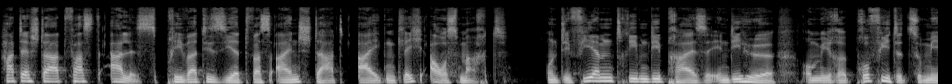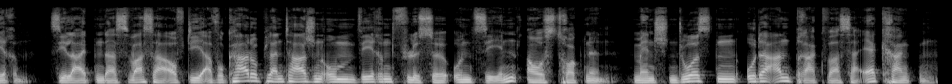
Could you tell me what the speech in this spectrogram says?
hat der Staat fast alles privatisiert, was einen Staat eigentlich ausmacht und die Firmen trieben die Preise in die Höhe, um ihre Profite zu mehren. Sie leiten das Wasser auf die Avocado-Plantagen um, während Flüsse und Seen austrocknen, Menschen dursten oder an Brackwasser erkranken.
